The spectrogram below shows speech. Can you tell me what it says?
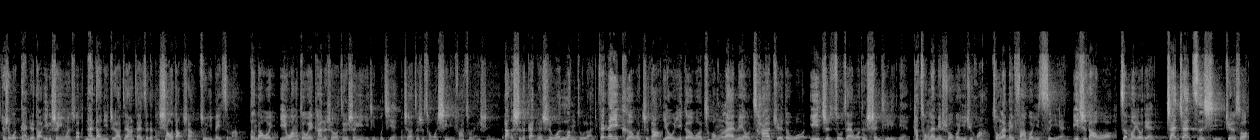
就是我感觉到一个声音问说：难道你就要这样在这个小岛上住一辈子吗？等到我一往周围看的时候，这个声音已经不见。我知道这是从我心里发出来的声音。当时的感觉是我愣住了，在那一刻我知道有一个我从来没有察觉的我一直住在我的身体里面。他从来没说过一句话，从来没发过一次言，一直到我这么有点沾沾自喜，觉得说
